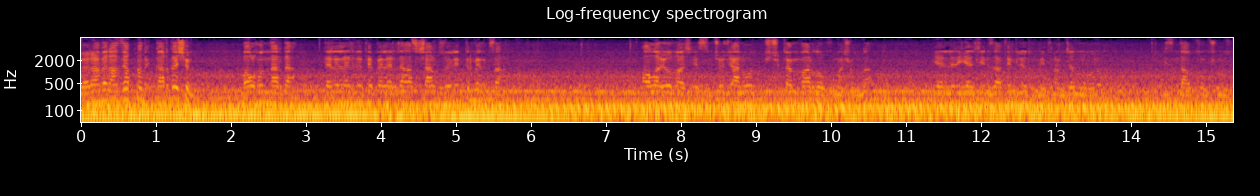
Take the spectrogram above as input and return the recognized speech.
beraber az yatmadık kardeşim. Balkonlarda, derelerde, tepelerde az şarkı söylettirmedim sana. Allah yolunu açık etsin. Çocuğu yani o küçükten vardı o kumaş onda. Yerlere geleceğini zaten biliyordum Metin amcanın oğlu. Bizim de alt komşumuzdu.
